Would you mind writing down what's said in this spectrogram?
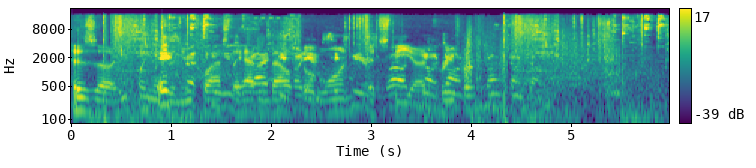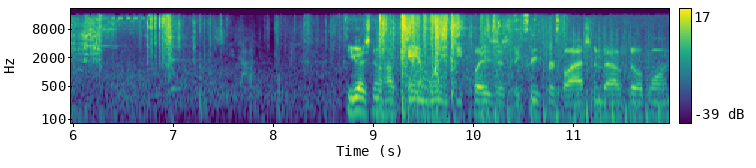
His uh, he's playing Hey, as the new class they have in guide me, buddy? Battlefield One. It's the uh, Creeper. You guys know how Cam Wink he plays as the Creeper class in Battlefield One.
